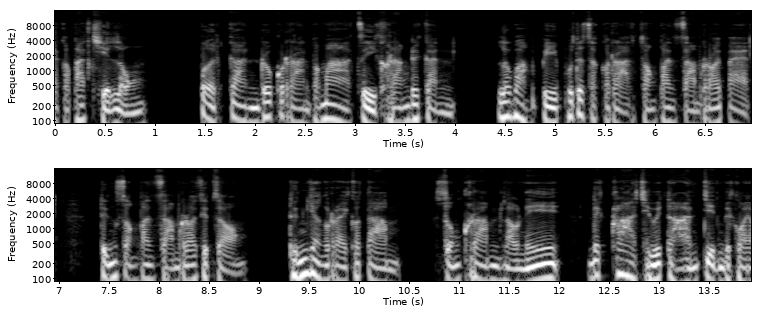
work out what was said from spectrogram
จักรพรรดิเฉียนหลง เปิดการรุกรานพม่าสี่ครั้งด้วยกัน ระหว่างปีพุทธศักราช 2308 ถึง 2312 ถึงอย่างไรก็ตาม สงครามเหล่านี้ได้ฆ่าชีวิตทหารจีนไปกว่า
